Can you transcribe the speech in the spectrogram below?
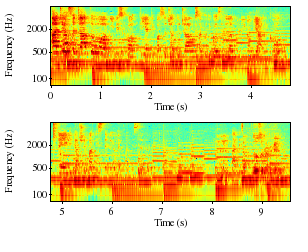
Ha già assaggiato i biscotti, ha tipo assaggiato già un sacco di cose della Mulino Bianco e gli piacciono i pan di stelle, io very good.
